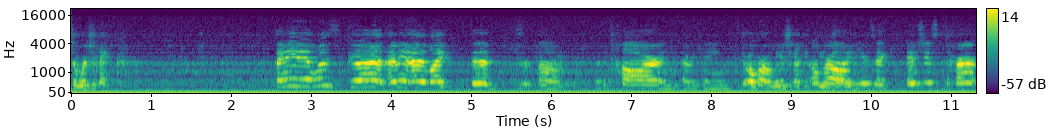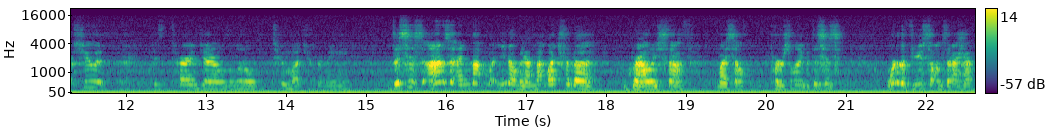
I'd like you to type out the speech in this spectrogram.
So what'd you think? I mean, it was good. I mean, I liked the um the guitar and everything. The overall music, I think Overall music, it was just her. She was just her in general was a little too much for me. This is honestly, I'm not. You know me. I'm not much for the growly stuff myself personally, but this is one of the few songs that I have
